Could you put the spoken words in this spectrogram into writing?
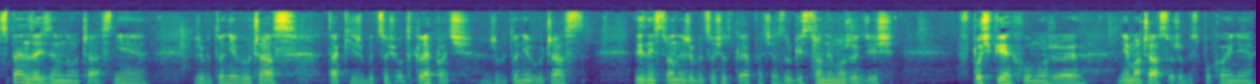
spędzaj ze mną czas, nie, żeby to nie był czas taki, żeby coś odklepać, żeby to nie był czas z jednej strony, żeby coś odklepać, a z drugiej strony może gdzieś w pośpiechu, może nie ma czasu, żeby spokojnie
